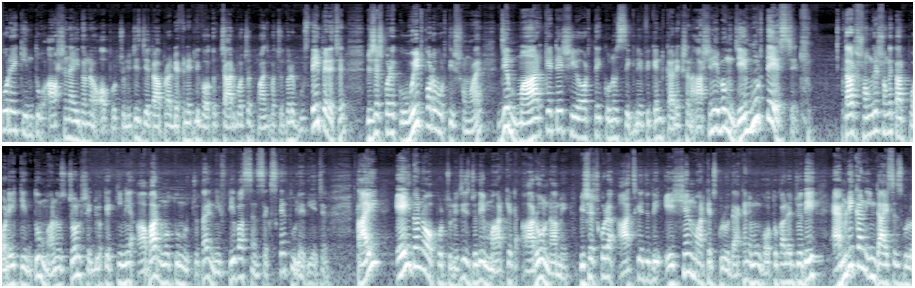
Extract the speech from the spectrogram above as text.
করে কিন্তু আসে না এই ধরনের অপরচুনিটিস যেটা আপনারা ডেফিনেটলি গত চার বছর, পাঁচ বছর ধরে বুঝতেই পেরেছেন। বিশেষ করে কোভিড পরবর্তী সময় যে মার্কেটে সেই অর্থে কোনো সিগনিফিক্যান্ট কারেকশন আসেনি এবং যে মুহূর্তে এসছে তার সঙ্গে সঙ্গে তারপরেই কিন্তু মানুষজন সেগুলোকে কিনে আবার নতুন উচ্চতায় নিফটি বা সেন্সেক্সকে তুলে দিয়েছেন। তাই এই ধরনের অপরচুনিটিস যদি মার্কেট আরও নামে, বিশেষ করে আজকে যদি এশিয়ান মার্কেটসগুলো দেখেন এবং গতকালের যদি আমেরিকান ইন্ডাইসেসগুলো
